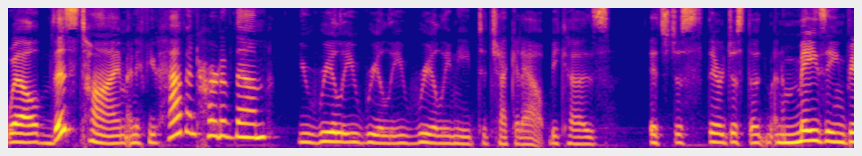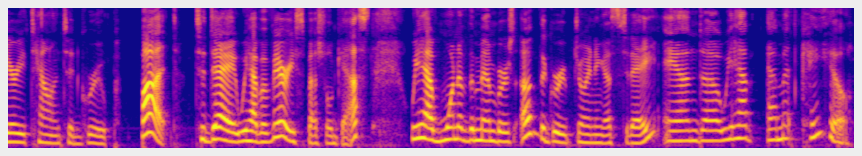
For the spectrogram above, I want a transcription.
Well, this time, and if you haven't heard of them, you really, really, really need to check it out because it's just, they're just a, an amazing, very talented group. But today we have a very special guest. We have one of the members of the group joining us today, and uh, we have Emmet Cahill.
